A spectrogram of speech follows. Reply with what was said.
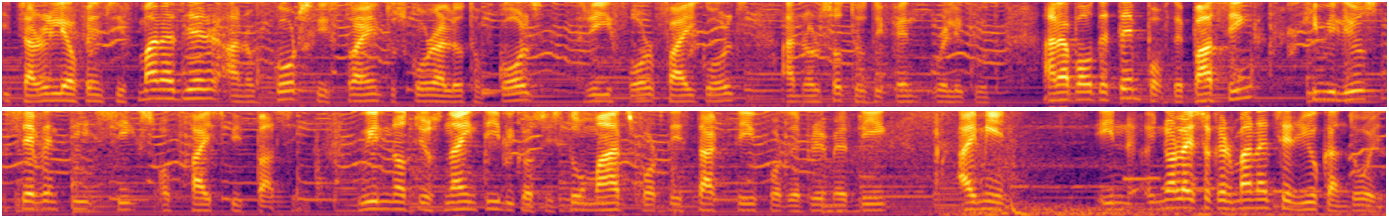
It's a really offensive manager and of course he's trying to score a lot of goals, 3, 4, 5 goals and also to defend really good. And about the tempo of the passing, he will use 76 of high speed passing. Will not use 90 because it's too much for this tactic for the Premier League. I mean, in, in online soccer manager you can do it.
